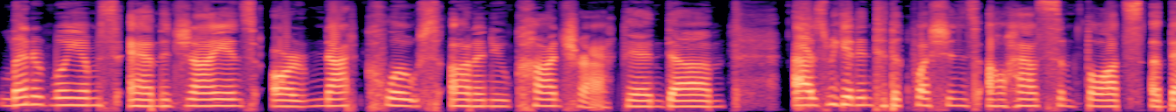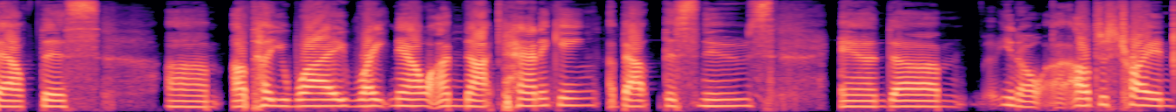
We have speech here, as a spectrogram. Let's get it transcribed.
Leonard Williams and the Giants are not close on a new contract. And um, as we get into the questions, I'll have some thoughts about this. Um, I'll tell you why right now I'm not panicking about this news and um, you know I'll just try and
